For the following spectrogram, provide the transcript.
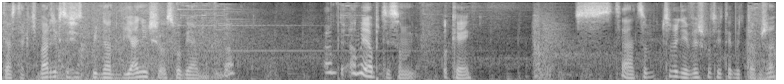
Teraz tak, czy bardziej chcę się skupić na odbijaniu, czy osłabianiu? Chyba? Obie, obie opcje są. S- Tak, co, co by nie wyszło, to i tak będzie dobrze.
